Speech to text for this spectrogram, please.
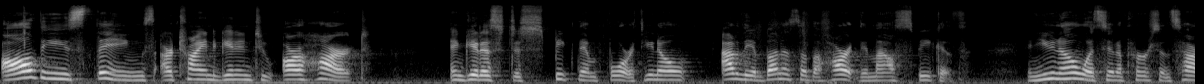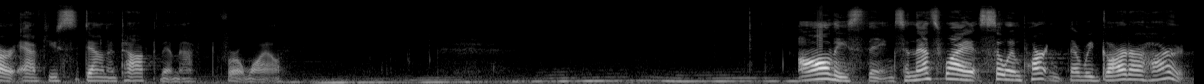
all these things are trying to get into our heart and get us to speak them forth. You know, out of the abundance of the heart, the mouth speaketh. And you know what's in a person's heart after you sit down and talk to them after, for a while. All these things. And that's why it's so important that we guard our heart.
